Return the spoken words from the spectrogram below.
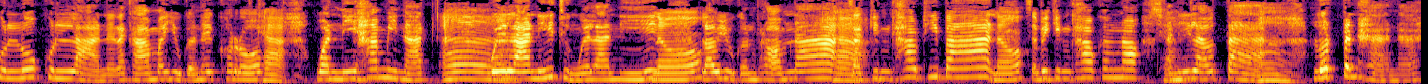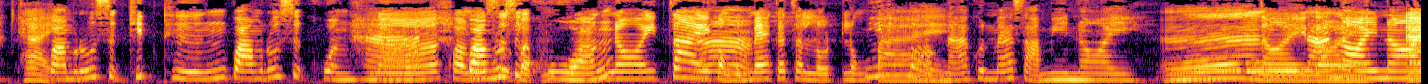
คุณลูกคุณหลานเนี่ยนะคะ มาอยู่กันให้ครบ วันนี้ห้ามมีนัด เวลานี้ถึงเวลานี้เราอยู่กันพร้อมหน้าจะกินข้าวที่บ้านานจะไปกินข้าวข้างนอก อันนี้แล้วแต่ลดปัญหานะ ความรู้สึกคิดถึงความรู้สึกห่วงหาความรู้สึกหวงน้อยใจของคุณแม่ก็จะลดลงไปนี่บอกนะ คุณแม่สามีน้อยน้อยน้อยน้อย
